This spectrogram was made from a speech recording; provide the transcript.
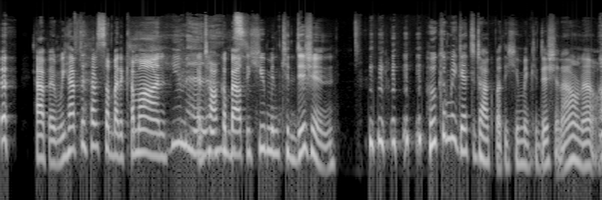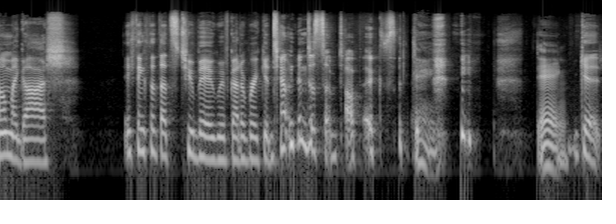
happen? We have to have somebody come on and talk about the human condition. Who can we get to talk about the human condition? I don't know. Oh my gosh. I think that that's too big. We've got to break it down into subtopics. dang. Dang. Get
